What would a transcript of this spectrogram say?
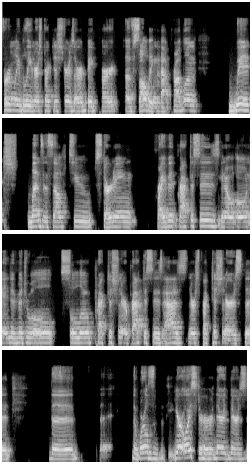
firmly believe nurse practitioners are a big part of solving that problem which lends itself to starting private practices, you know, own individual solo practitioner practices as nurse practitioners. The the the world's your oyster. There there's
